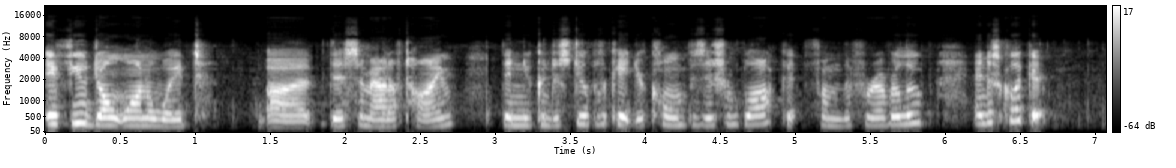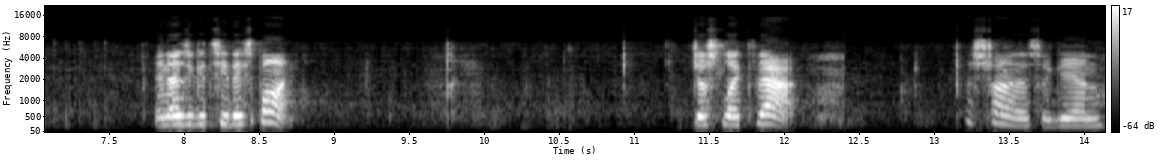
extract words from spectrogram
if you don't want to wait uh, this amount of time, then you can just duplicate your clone position block from the forever loop and just click it. And as you can see, they spawn. Just like that. Let's try this again.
